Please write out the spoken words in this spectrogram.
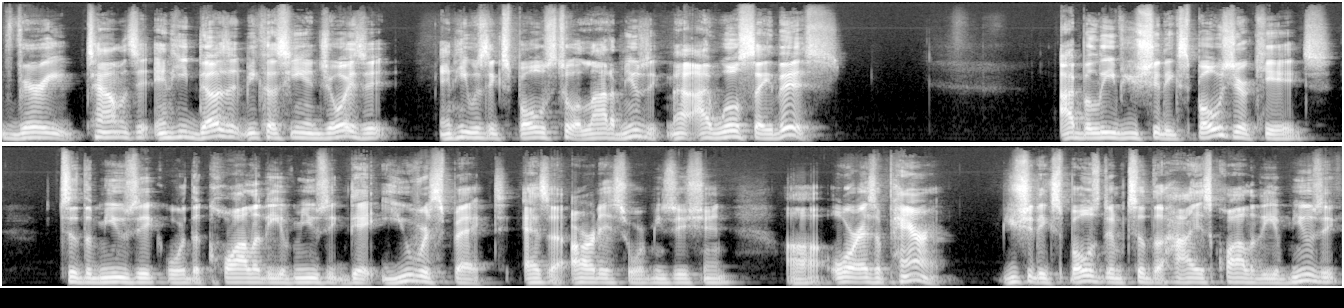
Very talented, and he does it because he enjoys it, and he was exposed to a lot of music. Now, I will say this: I believe you should expose your kids to the music or the quality of music that you respect as an artist or musician, uh, or as a parent you should expose them to the highest quality of music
